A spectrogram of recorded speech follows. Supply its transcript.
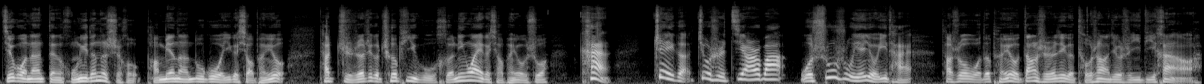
结果呢，等红绿灯的时候，旁边呢路过一个小朋友，他指着这个车屁股和另外一个小朋友说：“看，这个就是 G R 八，我叔叔也有一台。”他说，我的朋友当时这个头上就是一滴汗啊。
